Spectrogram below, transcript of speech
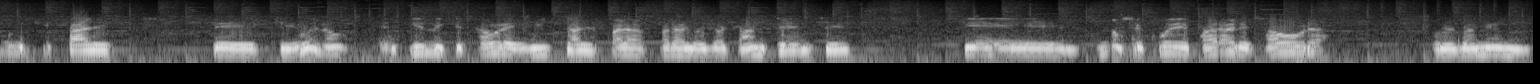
municipales, que bueno, entiende que esa obra es vital para, para los yacantenses, que no se puede parar esa obra, porque también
